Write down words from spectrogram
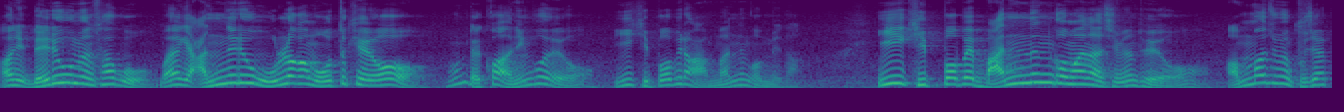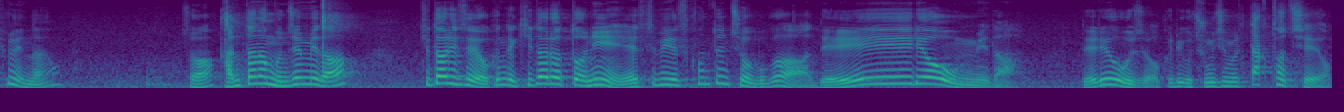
아니, 내려오면 사고, 만약에 안 내려오고 올라가면 어떻게 해요? 그럼 내 거 아닌 거예요. 이 기법이랑 안 맞는 겁니다. 이 기법에 맞는 것만 하시면 돼요. 안 맞으면 굳이 할 필요 있나요? 자, 간단한 문제입니다. 기다리세요. 근데 기다렸더니 SBS 컨텐츠 허브가 내려옵니다. 내려오죠. 그리고 중심을 딱 터치해요.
